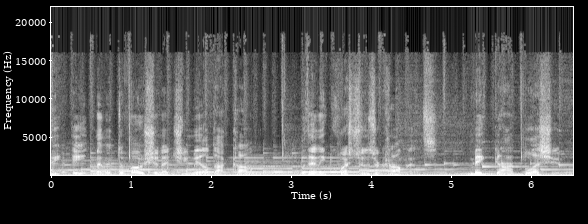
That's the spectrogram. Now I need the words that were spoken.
the 8 minute devotion at gmail.com with any questions or comments. May God bless you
